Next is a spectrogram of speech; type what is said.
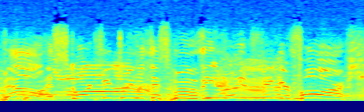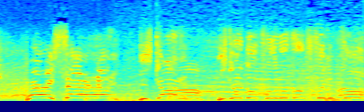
Val has scored victory with this move, the inverted figure four. Perry Saturn, no. He's got it. He's going to go for the reverse figure four.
